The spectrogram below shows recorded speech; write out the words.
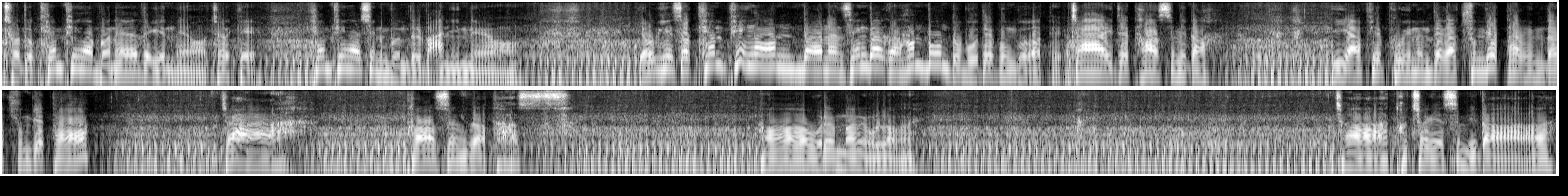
저도 캠핑 한번 해야 되겠네요. 저렇게 캠핑 하시는 분들 많이 있네요. 여기서 캠핑한다는 생각은 한 번도 못 해본 것 같아요. 자 이제 다 왔습니다 이 앞에 보이는 데가 중계탑입니다. 중계탑. 자 다 왔습니다. 다 왔어 아 오랜만에 올라가네. 자 도착했습니다.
